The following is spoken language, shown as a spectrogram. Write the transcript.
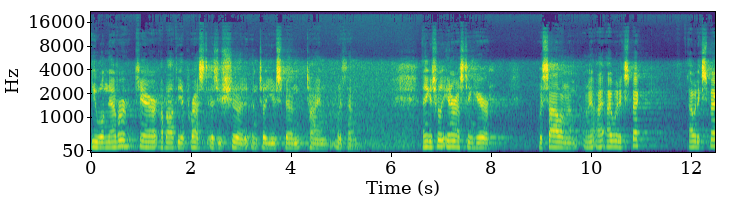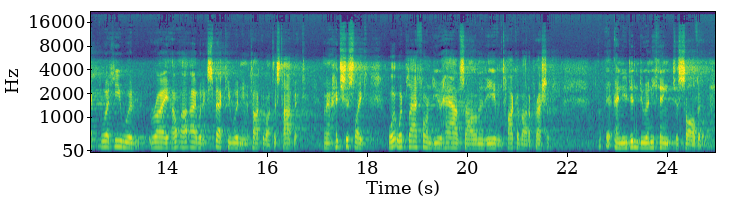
You will never care about the oppressed as you should until you spend time with them. I think it's really interesting here with Solomon. I mean, I, I would expect, I would expect what he would write. I, would expect he wouldn't even talk about this topic. I mean, it's just like, what, what platform do you have, Solomon, to even talk about oppression? And you didn't do anything to solve it.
